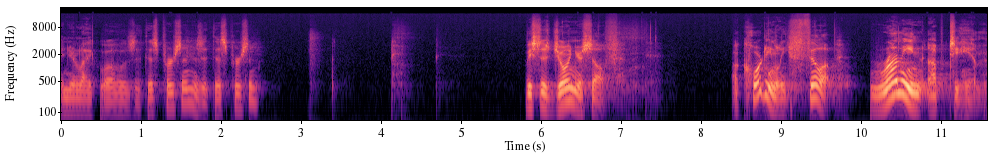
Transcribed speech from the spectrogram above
And you're like, well, is it this person? Is it this person? He says, Join yourself. Accordingly, Philip running up to him,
